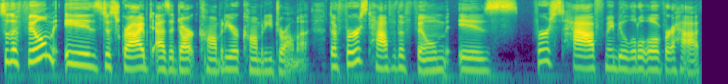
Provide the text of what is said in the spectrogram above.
So the film is described as a dark comedy or comedy drama. The first half of the film is first half, maybe a little over half,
